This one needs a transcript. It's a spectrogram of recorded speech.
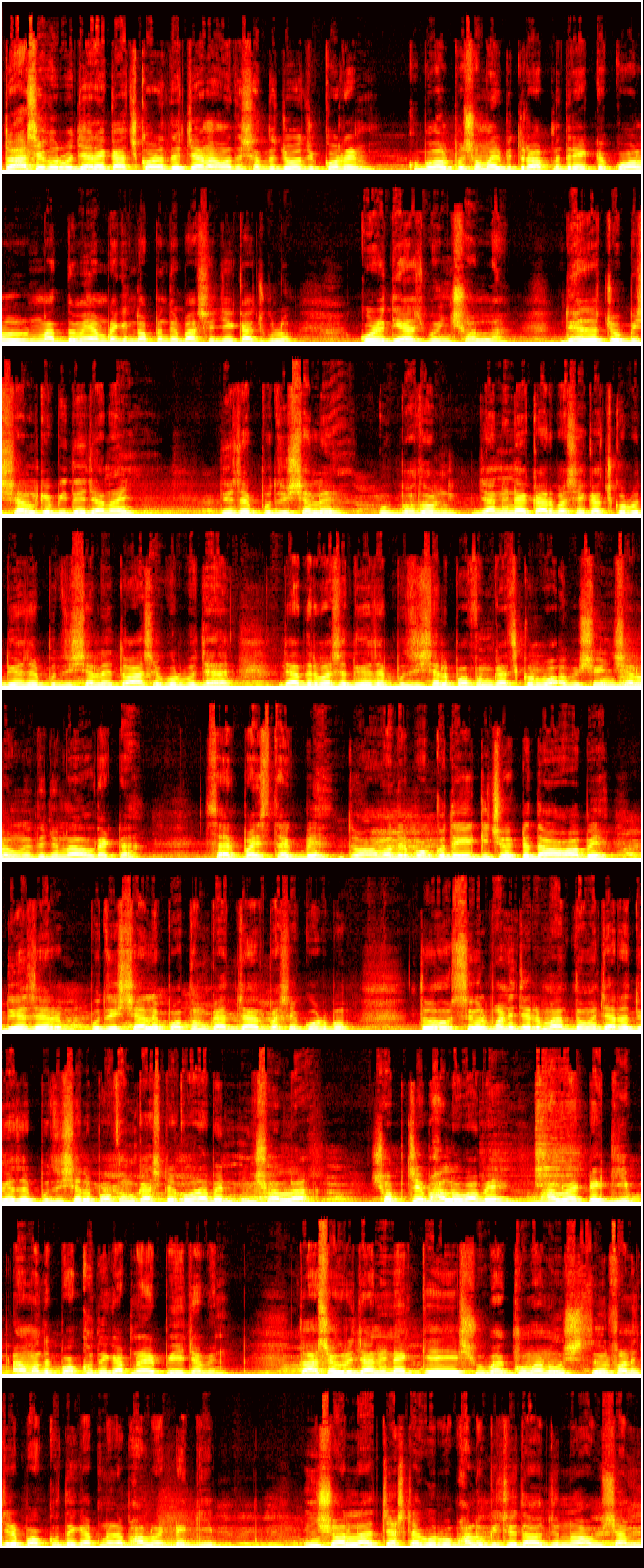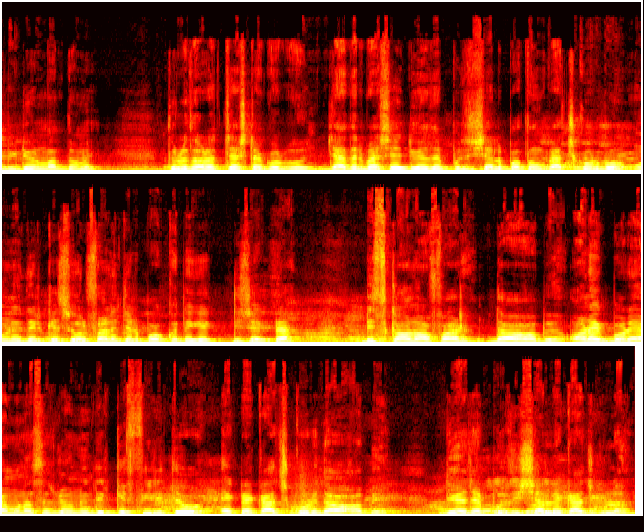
তো আশা করব যারা কাজ করাতে চান আমাদের সাথে যোগাযোগ করেন। খুবই অল্প সময়ের ভিতরে আপনাদের একটা কল মাধ্যমে আমরা কিন্তু আপনাদের বাসে যে কাজগুলো করে দিয়ে আসব ইনশাল্লাহ। দু হাজার চব্বিশ সালকে বিদায় জানাই। দু হাজার পঁচিশ সালে উদ্বোধন জানি না কার বাসায় কাজ করব দুই হাজার পঁচিশ সালে। তো আশা করব যারা যাদের বাসায় দু হাজার পঁচিশ সালে প্রথম কাজ করব, অবশ্যই ইনশাল্লাহ উনিদের জন্য আলাদা একটা সারপ্রাইজ থাকবে। তো আমাদের পক্ষ থেকে কিছু একটা দেওয়া হবে। দুই হাজার পঁচিশ সালে প্রথম কাজ যার পাশে করব। তো সোয়েল ফার্নিচারের মাধ্যমে যারা দুই হাজার পঁচিশ সালে প্রথম কাজটা করাবেন, ইনশাল্লাহ সবচেয়ে ভালোভাবে ভালো একটা গিফট আমাদের পক্ষ থেকে আপনারা পেয়ে যাবেন। তো আশা করি জানি না কে সৌভাগ্য মানুষ, সোয়েল ফার্নিচারের পক্ষ থেকে আপনারা ভালো একটা গিফট ইনশাল্লাহ চেষ্টা করব ভালো কিছু দেওয়ার জন্য। অবশ্যই আমি ভিডিওর মাধ্যমে তুলে ধরার চেষ্টা করব। যাদের বাসায় দুই হাজার পঁচিশ সালে প্রথম কাজ করব, উনিদেরকে সোয়েল ফার্নিচারের পক্ষ থেকে কিছু একটা ডিসকাউন্ট অফার দেওয়া হবে। অনেক বড়, এমন আছে যে উনিদেরকে ফ্রিতেও একটা কাজ করে দেওয়া হবে, দুই হাজার পঁচিশ সালের কাজগুলো।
